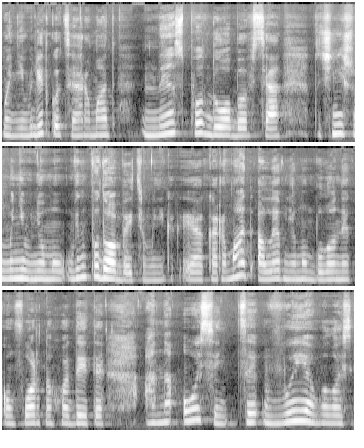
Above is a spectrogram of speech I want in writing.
Мені влітку цей аромат не сподобався. Точніше, мені в ньому він подобається мені як аромат, але в ньому було некомфортно ходити. А на осінь це виявилось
